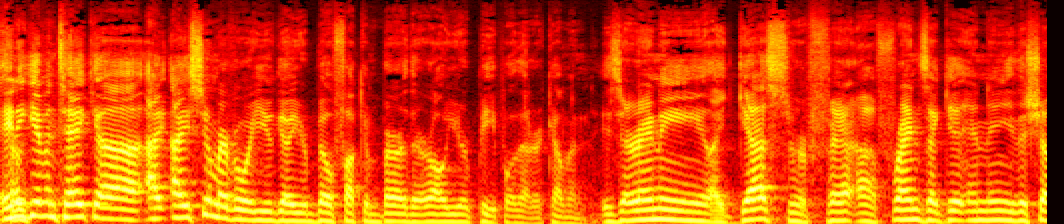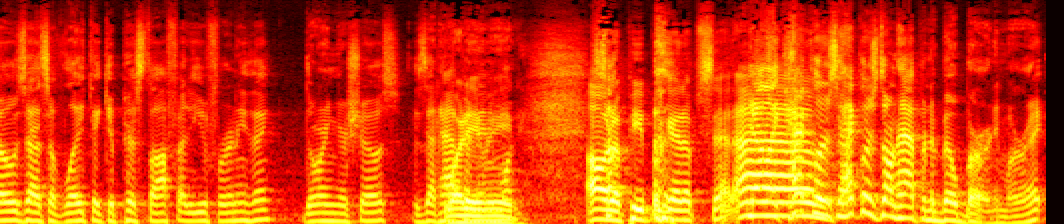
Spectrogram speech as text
Any give and take. Uh, I, I assume everywhere you go, you're Bill fucking Burr. They're all your people that are coming. Is there any like guests or fa- uh, friends that get in any of the shows as of late that get pissed off at you for anything during your shows? Is that What happening do you anymore? mean? Oh, do people get upset? Yeah, like Um, hecklers. Hecklers don't happen to Bill Burr anymore, right?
